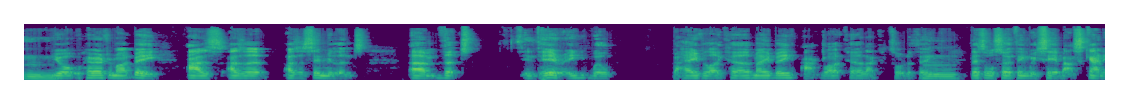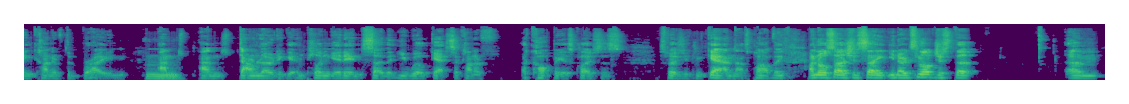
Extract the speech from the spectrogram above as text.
Mm. your whoever it might be, as as a as a simulant um, that, in theory, will behave like her, maybe act like her, that sort of thing. Mm, There's also a thing we see about scanning kind of the brain mm, and and downloading it and plugging it in so that you will get a kind of a copy as close as I suppose you can get, and that's part of the. And also, I should say, you know, it's not just that. Um,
